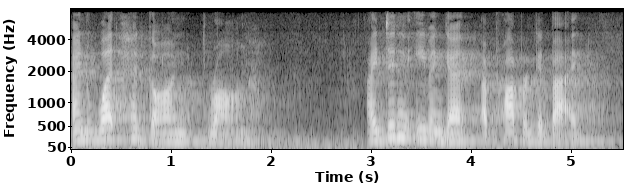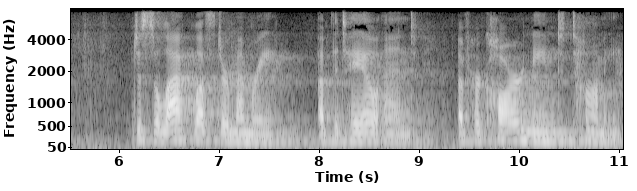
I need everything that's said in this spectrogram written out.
and what had gone wrong. I didn't even get a proper goodbye, just a lackluster memory of the tail end of her car named Tommy.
